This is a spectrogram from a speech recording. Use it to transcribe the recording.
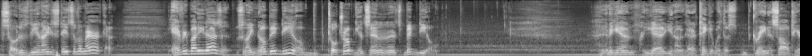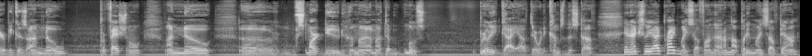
So does the United States of America. Everybody does it. It's like no big deal until Trump gets in, and it's big deal. And again, you got you know got to take it with a grain of salt here because I'm no professional. I'm no uh, smart dude. I'm not. I'm not the most brilliant guy out there when it comes to this stuff. And actually, I pride myself on that. I'm not putting myself down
